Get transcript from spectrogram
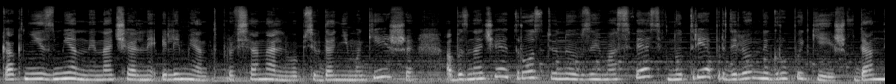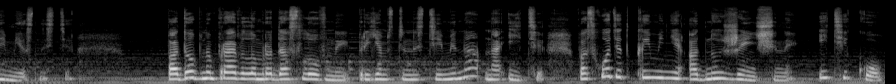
как неизменный начальный элемент профессионального псевдонима гейши, обозначает родственную взаимосвязь внутри определенной группы гейш в данной местности – Подобно правилам родословной преемственности имена на Ити, восходит к имени одной женщины – Итико,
